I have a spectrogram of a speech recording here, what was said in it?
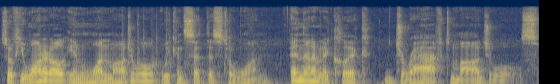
So if you want it all in one module, we can set this to one. And then I'm going to click draft modules.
